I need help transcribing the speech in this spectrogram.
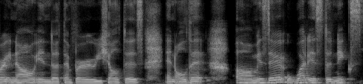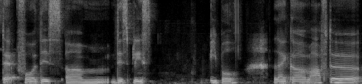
right now in the temporary shelters and all that. Um, is there what is the next step for this um, displaced people? Like um, after,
